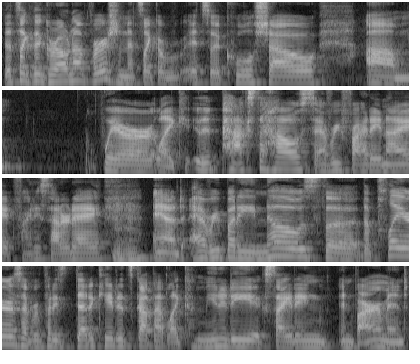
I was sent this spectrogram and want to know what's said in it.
that's like the grown up version. It's like a it's a cool show. Um, where like it packs the house every Friday night, Friday Saturday, and everybody knows the the players. Everybody's dedicated. It's got that like community, exciting environment,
